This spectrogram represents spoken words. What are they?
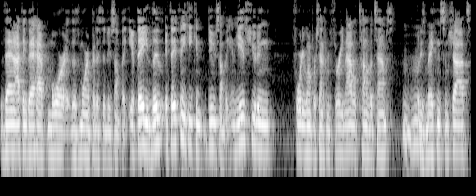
Then I think they have more. There's more impetus to do something. If they live, if they think he can do something, and he is shooting 41% from three, not a ton of attempts, but he's making some shots.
